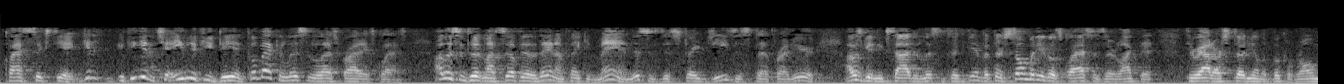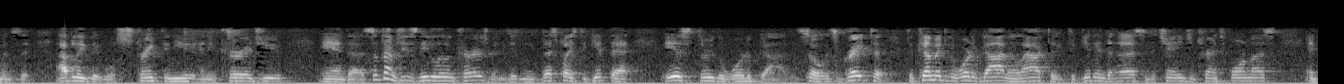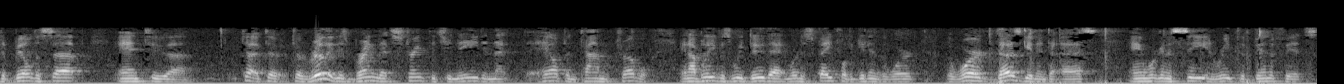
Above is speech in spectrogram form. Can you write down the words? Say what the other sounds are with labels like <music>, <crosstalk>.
Class 68. Get, if you get a chance, even if you did, go back and listen to last Friday's class. I listened to it myself the other day, and I'm thinking, man, this is just straight Jesus stuff right here. I was getting excited to listen to it again. But there's so many of those classes that are like that throughout our study on the Book of Romans that I believe that will strengthen you and encourage you. And uh, sometimes you just need a little encouragement. And the best place to get that is through the Word of God. And so it's great to, to come into the Word of God and allow it to, to get into us and to change and transform us and to build us up and to. Uh, to, to, to really just bring that strength that you need and that help in time of trouble. And I believe as we do that and we're just faithful to get into the Word, the Word does get into us and we're going to see and reap the benefits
